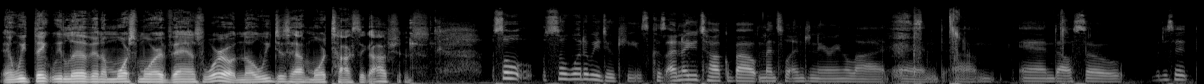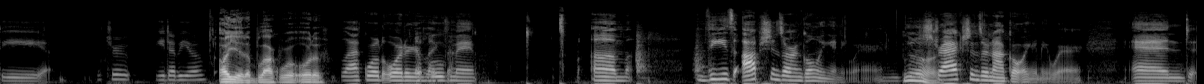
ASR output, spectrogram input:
And we think we live in a much more advanced world. No, we just have more toxic options. So, so what do we do, Keys? Because I know you talk about mental engineering a lot, and um, and also what is it? The what's your BWO? Oh yeah, the Black World Order. Black World Order, your like that. movement. Um, these options aren't going anywhere. The No. Distractions are not going anywhere, and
